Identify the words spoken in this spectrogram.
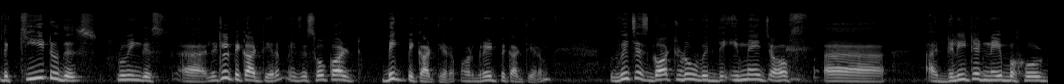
the key to this proving this little Picard theorem is the so called big Picard theorem or great Picard theorem which has got to do with the image of uh, a deleted neighbourhood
